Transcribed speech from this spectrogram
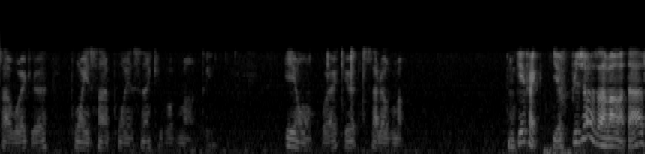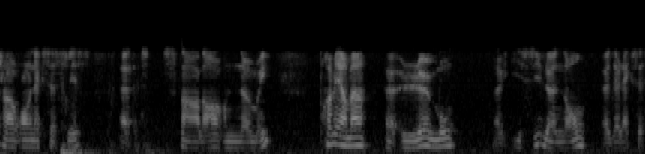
ça va être le .100.100 qui va augmenter. Et on voit que ça l'augmente. OK, fait il y a plusieurs avantages à avoir un access list euh, standard nommé. Premièrement, euh, le mot ici, le nom de l'access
